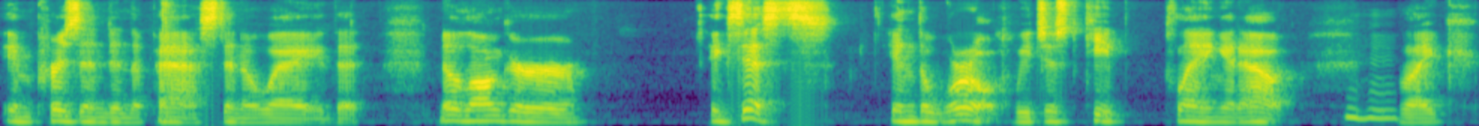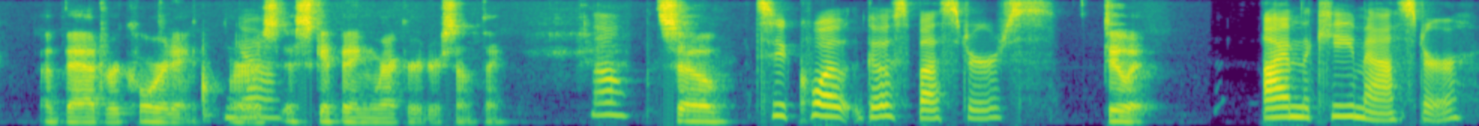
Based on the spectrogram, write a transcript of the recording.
imprisoned in the past in a way that no longer exists in the world. We just keep playing it out Mm-hmm. like a bad recording or a Yeah. s- a, skipping record or something. Well, So to quote Ghostbusters, do it. I'm the key master.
